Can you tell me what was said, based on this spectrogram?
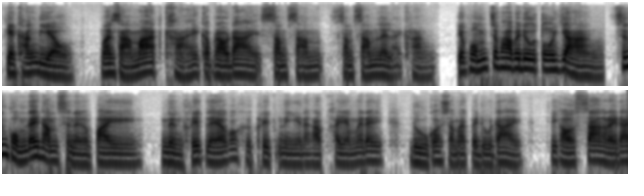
เพียงครั้งเดียว มันสามารถขายให้กับเราได้ซ้ำๆซ้ำๆหลาย ๆ ครั้ง เดี๋ยวผมจะพาไปดูตัวอย่าง ซึ่งผมได้นำเสนอไป 1 คลิปแล้วก็คือคลิปนี้นะครับ ใครยังไม่ได้ดูก็สามารถไปดูได้ ที่เขาสร้างรายได้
